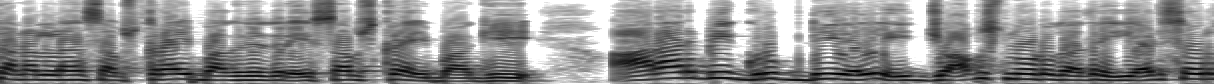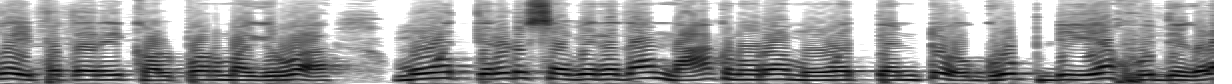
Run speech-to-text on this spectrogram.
ಚಾನಲ್ನ ಸಬ್ಸ್ಕ್ರೈಬ್ ಆಗದಿದ್ದರೆ ಸಬ್ಸ್ಕ್ರೈಬ್ ಆಗಿ. ಆರ್ ಆರ್ ಬಿ ಗ್ರೂಪ್ ಡಿಯಲ್ಲಿ ಜಾಬ್ಸ್ ನೋಡೋದಾದರೆ ಎರಡು ಸಾವಿರದ ಇಪ್ಪತ್ತರಿಗೆ ಕನ್ಫರ್ಮ್ ಆಗಿರುವ ಮೂವತ್ತೆರಡು ಸಾವಿರದ ನಾಲ್ಕುನೂರ ಮೂವತ್ತೆಂಟು ಗ್ರೂಪ್ ಡಿಯ ಹುದ್ದೆಗಳ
